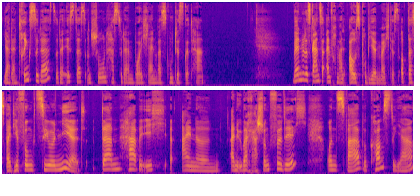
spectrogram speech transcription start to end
ja, dann trinkst du das oder isst das und schon hast du deinem Bäuchlein was Gutes getan. Wenn du das Ganze einfach mal ausprobieren möchtest, ob das bei dir funktioniert, dann habe ich eine, eine Überraschung für dich. Und zwar bekommst du ja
